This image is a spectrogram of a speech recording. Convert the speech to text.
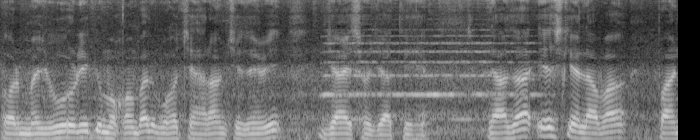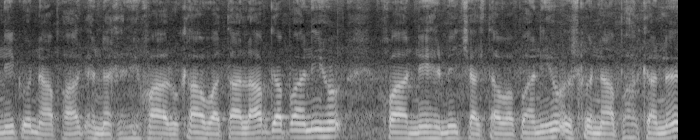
اور مجبوری کے موقعوں پر بہت سے حرام چیزیں بھی جائز ہو جاتی ہیں۔ لہذا اس کے علاوہ پانی کو ناپاک نہ کریں۔ خواہ رکا ہوا تالاب کا پانی ہو، خواہ نہر میں چلتا ہوا پانی ہو، اس کو ناپاک کرنا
